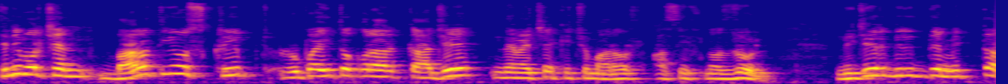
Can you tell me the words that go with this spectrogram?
তিনি বলছেন, ভারতীয় স্ক্রিপ্ট রূপায়িত করার কাজে নেমেছে কিছু মানুষ, আসিফ নজরুল। নিজের বিরুদ্ধে মিথ্যা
